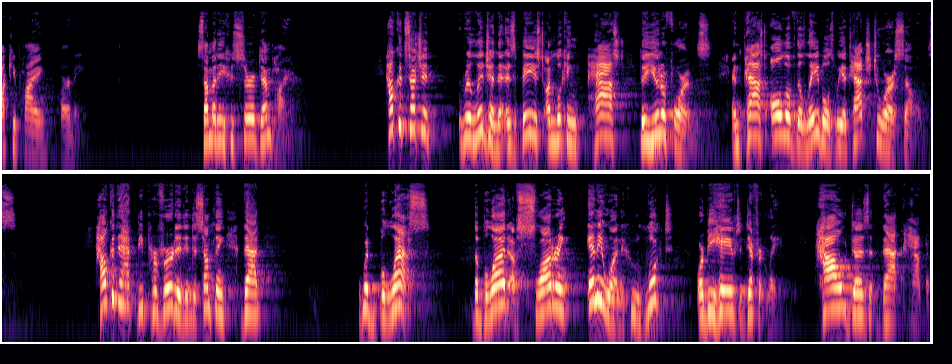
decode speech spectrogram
occupying army somebody who served empire. How could such a religion that is based on looking past the uniforms and past all of the labels we attach to ourselves, how could that be perverted into something that would bless the blood of slaughtering anyone who looked or behaved differently? How does that happen?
